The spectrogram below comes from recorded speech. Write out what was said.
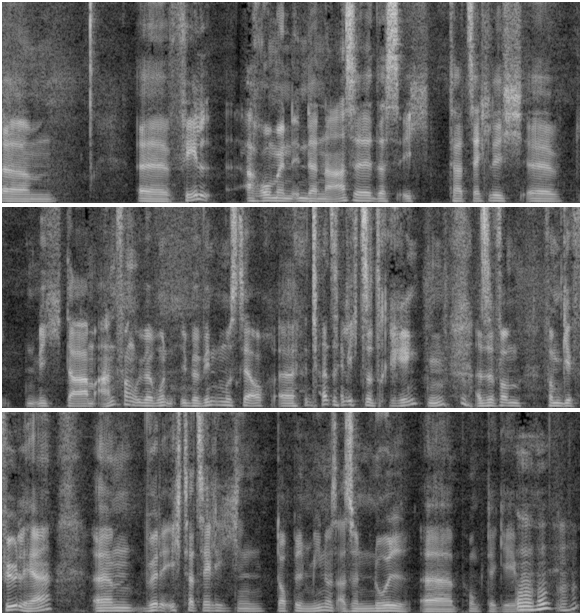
ähm, äh, Fehlaromen in der Nase, dass ich tatsächlich äh, mich da am Anfang überwinden musste, auch äh, tatsächlich zu trinken. Also vom, vom Gefühl her ähm, würde ich tatsächlich ein Doppel-Minus, also null äh, Punkte geben. Mhm. Mhm.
